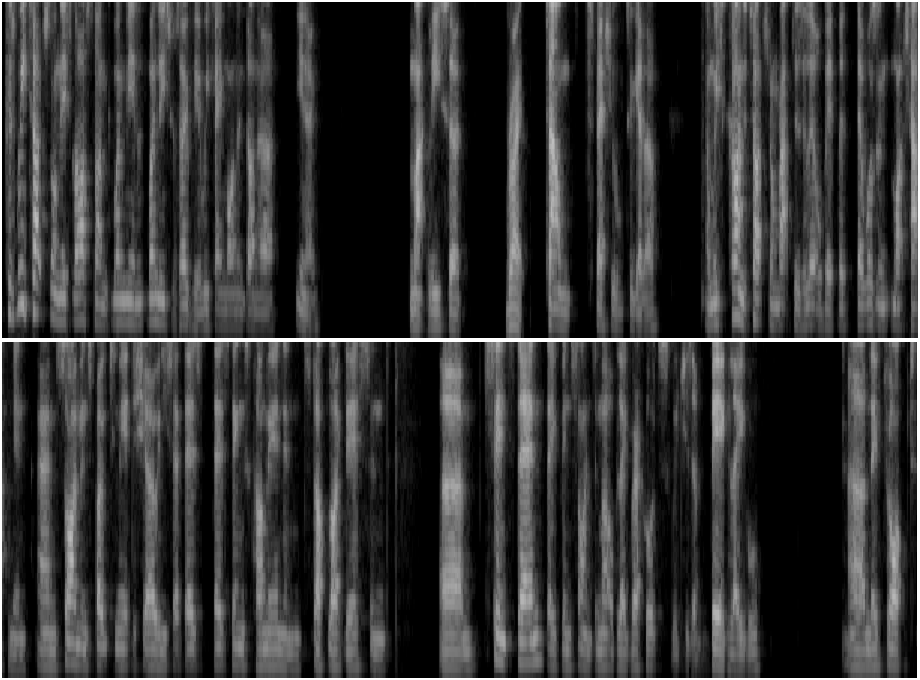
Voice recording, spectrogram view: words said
because we touched on this last time when me and when Lisa was over here, we came on and done a you know Matt Lisa Right. sound special together. And we kind of touched on Raptors a little bit, but there wasn't much happening. And Simon spoke to me at the show and he said there's there's things coming and stuff like this. And um, since then they've been signed to Metal Blade Records, which is a big label. Um, they've dropped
